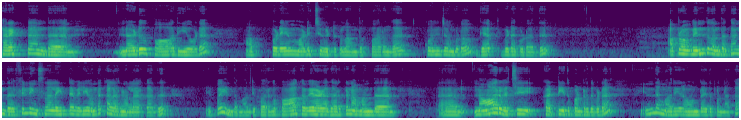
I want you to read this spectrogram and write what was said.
கரெக்டாக அந்த நடு பாதியோட அப்படியே மடித்து விட்டுக்கலாம். அந்த பாருங்கள் கொஞ்சம் கூட கேப் விடக்கூடாது. அப்புறம் வெந்து வந்தாக்கா அந்த ஃபில்லிங்ஸ்லாம் லைட்டாக வெளியே வந்தால் கலர் நல்லா இருக்காது. இப்போ இந்த மாதிரி பாருங்கள் பார்க்கவே அழகாக இருக்குது நம்ம அந்த நார் வச்சு கட்டி இது பண்ணுறத விட இந்த மாதிரி ரவுண்டாக இது பண்ணாக்கா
